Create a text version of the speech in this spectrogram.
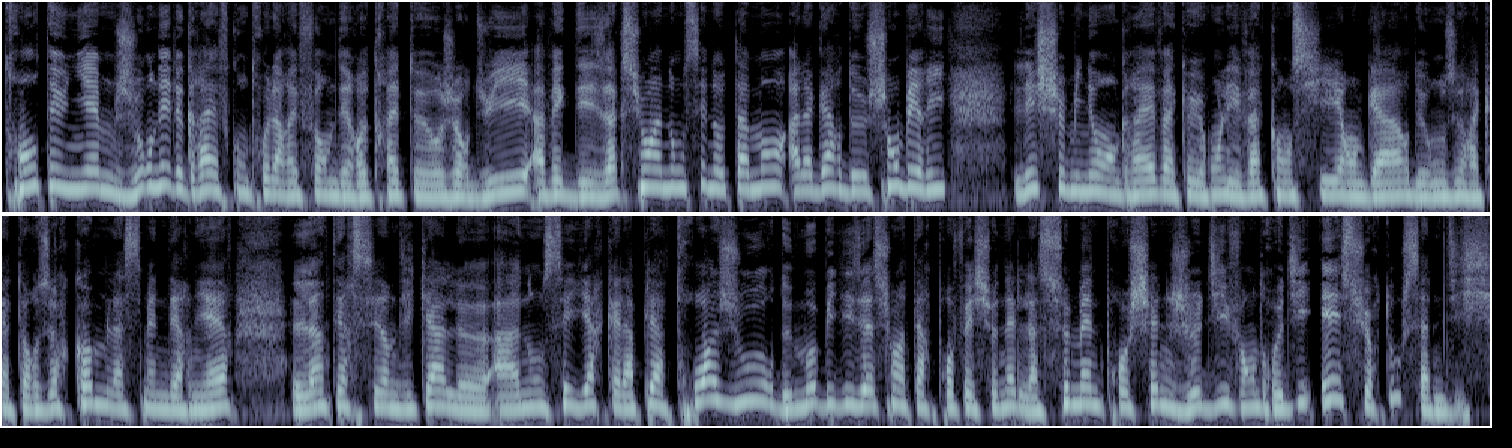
31e journée de grève contre la réforme des retraites aujourd'hui avec des actions annoncées notamment à la gare de Chambéry. Les cheminots en grève accueilleront les vacanciers en gare de 11h à 14h comme la semaine dernière. L'intersyndicale a annoncé hier qu'elle appelait à trois jours de mobilisation interprofessionnelle la semaine prochaine, jeudi, vendredi et surtout samedi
